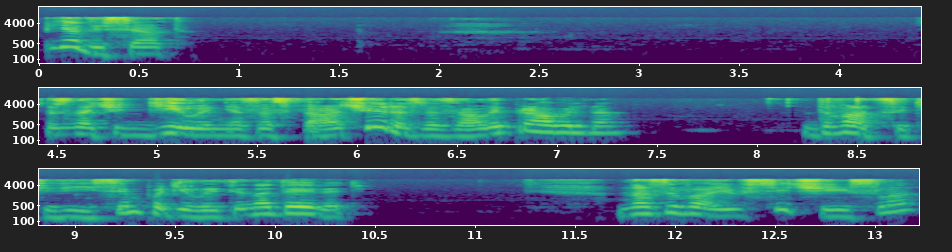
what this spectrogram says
50. Значить, ділення за стачею розв'язали правильно. 28 поділити на 9. Називаю всі числа,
